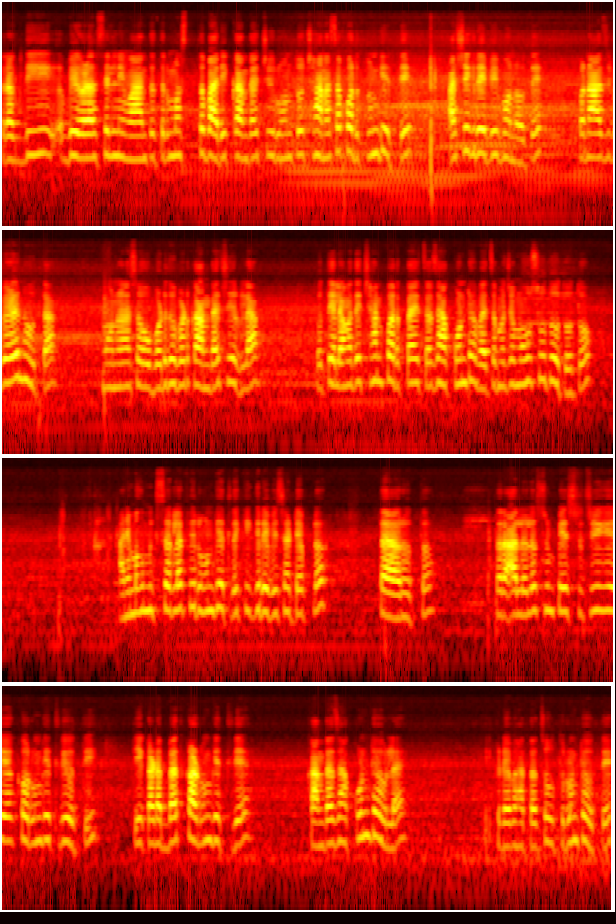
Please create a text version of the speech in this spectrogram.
तर अगदी वेळ असेल निवांत तर मस्त बारीक कांदा चिरून तो छान असा परतून घेते. अशी ग्रेव्ही बनवते. पण आज वेळ नव्हता. म्हणून असा ओबडधोबड कांदा चिरला. तो तेलामध्ये छान परतायचा झाकून ठेवायचा. म्हणजे मऊसूत होतो तो. आणि मग मिक्सरला फिरवून घेतलं की ग्रेव्हीसाठी आपलं तयार होतं. तर आलं लसूण पेस्टची करून घेतली होती. ती एका डब्यात काढून घेतली आहे. कांदा झाकून ठेवला आहे इकडे भाताचं उतरून ठेवते.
